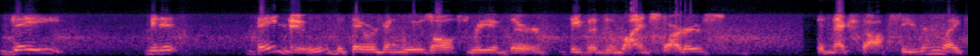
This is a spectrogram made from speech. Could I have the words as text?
they, I mean, it, they knew that they were going to lose all three of their defensive line starters the next off season. Like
